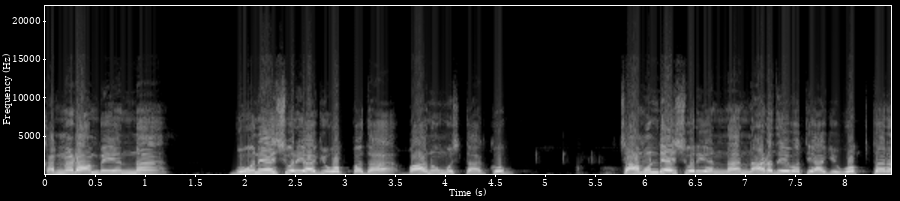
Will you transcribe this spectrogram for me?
ಕನ್ನಡಾಂಬೆಯನ್ನ ಭುವನೇಶ್ವರಿಯಾಗಿ ಒಪ್ಪದ ಬಾನು ಮುಸ್ತಾಕು ಚಾಮುಂಡೇಶ್ವರಿಯನ್ನ ನಾಡದೇವತೆಯಾಗಿ ಒಪ್ತಾರ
